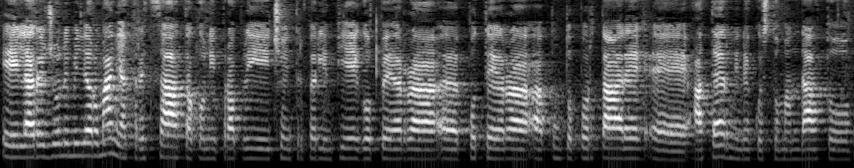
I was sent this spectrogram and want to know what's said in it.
E la Regione Emilia-Romagna è attrezzata con i propri centri per l'impiego per eh, poter appunto portare eh, a termine questo mandato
